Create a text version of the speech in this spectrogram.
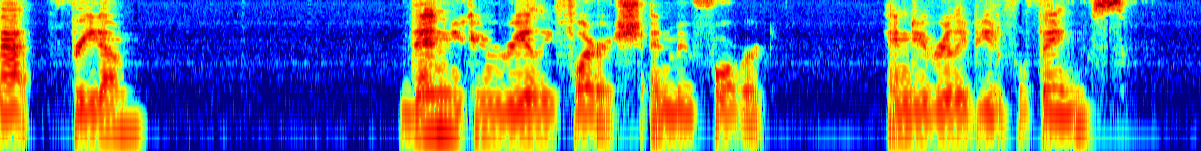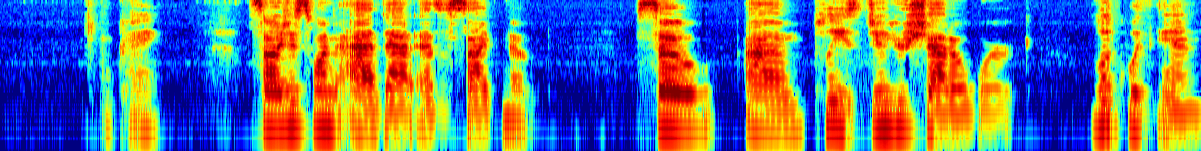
that freedom, then you can really flourish and move forward and do really beautiful things. Okay, so I just want to add that as a side note. So um, please do your shadow work, look within,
